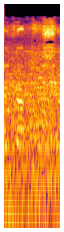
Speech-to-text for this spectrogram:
I got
